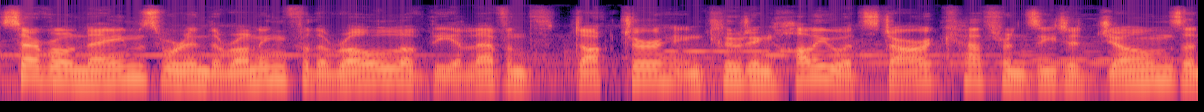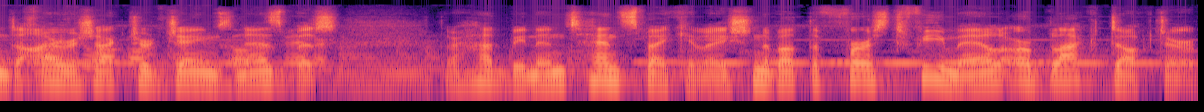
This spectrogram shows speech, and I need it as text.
Several names were in the running for the role of the 11th Doctor, including Hollywood star Catherine Zeta Jones and Irish actor James Nesbitt. There had been intense speculation about the first female or black Doctor.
